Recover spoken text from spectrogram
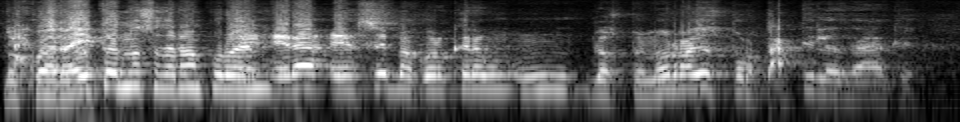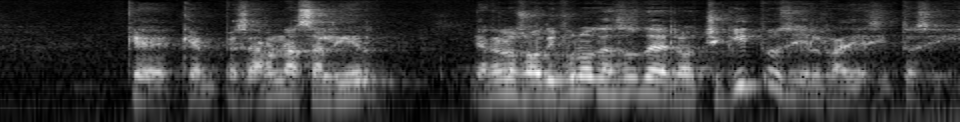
Los cuadraditos no se agarran por ahí. Era ese, me acuerdo que era un, un- los primeros radios portátiles ¿verdad? Que, que, que empezaron a salir. Eran los audífonos de esos de los chiquitos y el radiecito así,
